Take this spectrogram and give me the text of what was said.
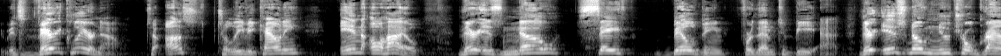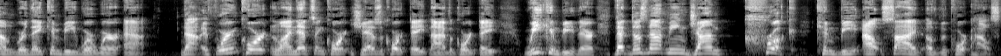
it's very clear now to us, to Levy County in Ohio, there is no safe building for them to be at. There is no neutral ground where they can be where we're at. Now, if we're in court and Lynette's in court and she has a court date and I have a court date, we can be there. That does not mean John Crook can be outside of the courthouse.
